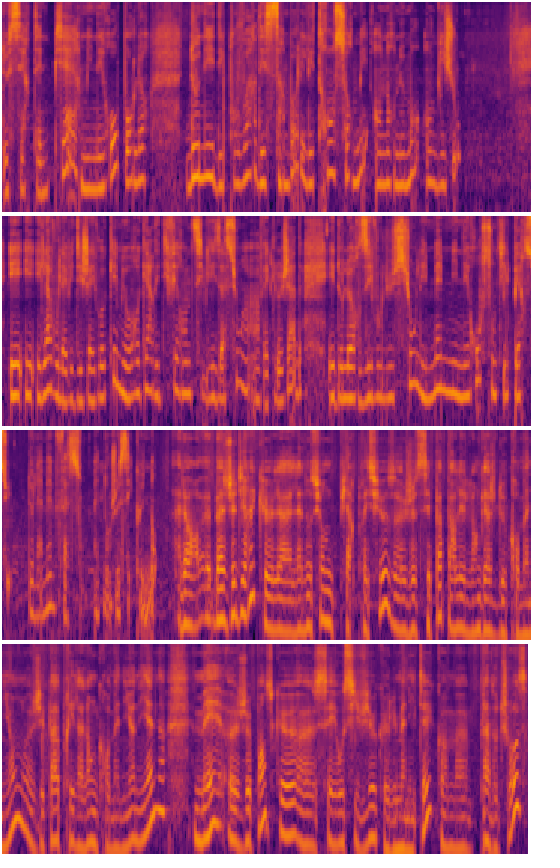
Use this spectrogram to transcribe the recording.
de certaines pierres, minéraux, pour leur donner des pouvoirs, des symboles et les transformer en ornements, en bijoux? Et, là, vous l'avez déjà évoqué, mais au regard des différentes civilisations hein, avec le jade et de leurs évolutions, les mêmes minéraux sont-ils perçus? De la même façon Maintenant, je sais que non. Alors, euh, ben, je dirais que la, notion de pierre précieuse, je ne sais pas parler le langage de Cro-Magnon, euh, j'ai pas appris la langue cro-magnonienne, mais euh, je pense que c'est aussi vieux que l'humanité, comme plein d'autres choses,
